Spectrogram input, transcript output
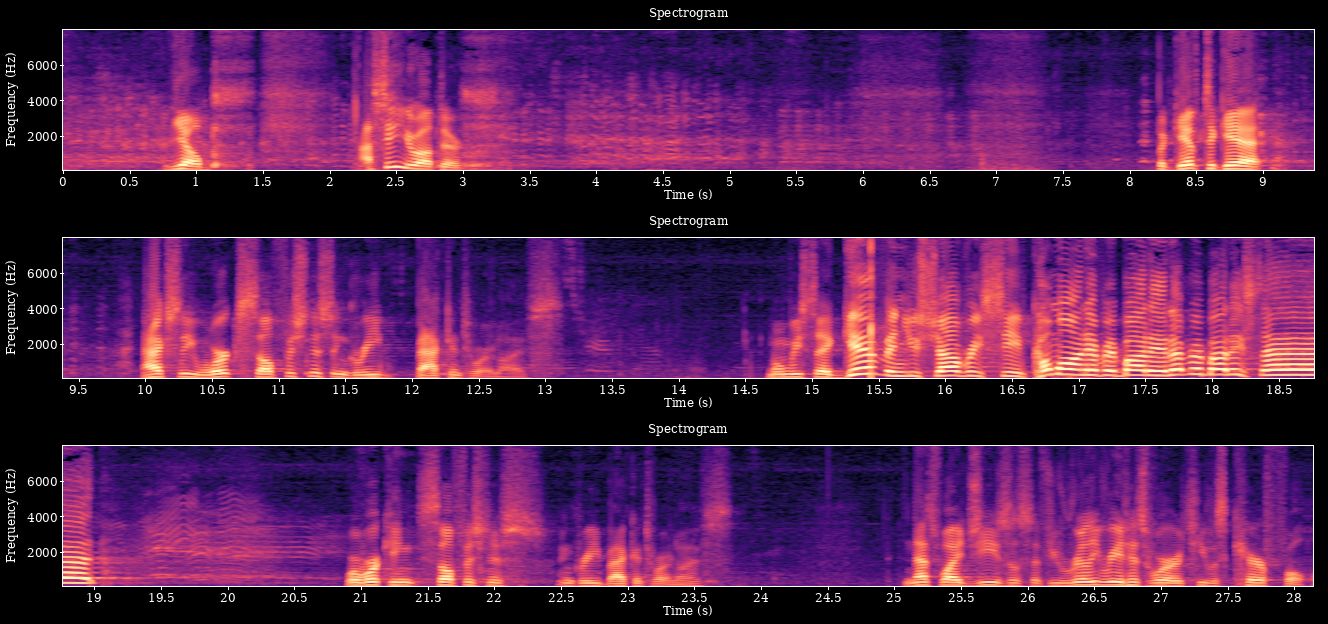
Yelp. I see you out there. But give to get actually works selfishness and greed back into our lives. When we say, Give and you shall receive, come on, everybody, and everybody said, we're working selfishness and greed back into our lives. And that's why Jesus, if you really read his words, he was careful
